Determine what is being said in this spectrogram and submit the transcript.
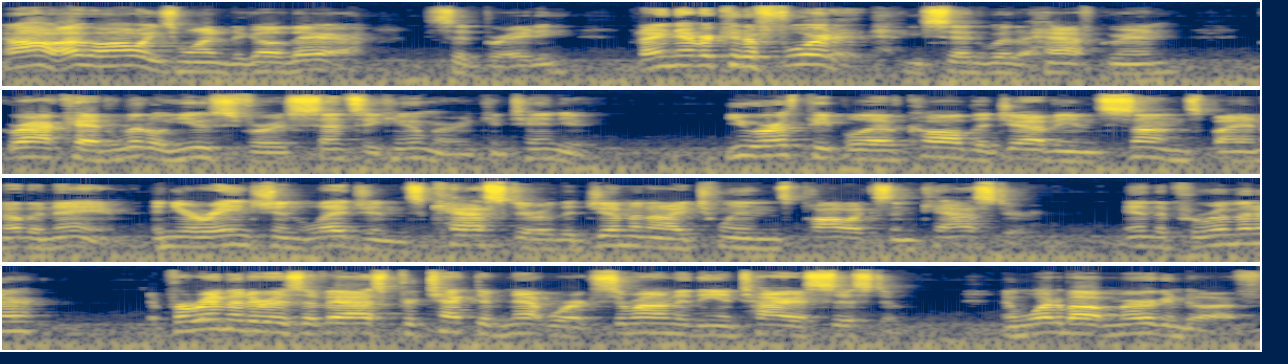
Oh, I've always wanted to go there, said Brady, but I never could afford it, he said with a half grin. Grac had little use for his sense of humor and continued. You Earth people have called the Javian sons by another name. In your ancient legends, Castor, the Gemini twins, Pollux and Castor. And the perimeter? The perimeter is a vast protective network surrounding the entire system. And what about Mergendorf?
